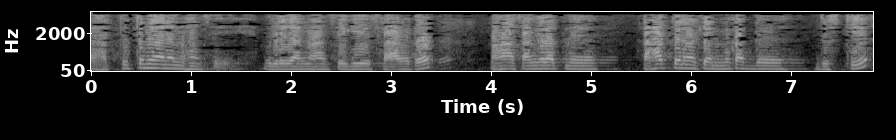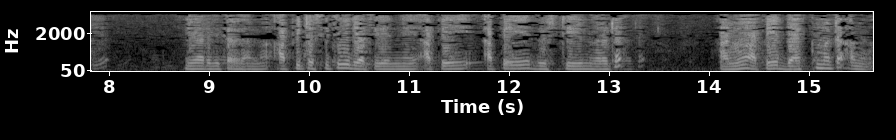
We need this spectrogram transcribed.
රහත් උත්තමයන්න් වහන්සේ බුදුරජාණන් වහන්සේගේ ශ්‍රාවක මහා සංඝරත්නය රහත් වෙනවා කියන්නේ මොකද්ද? දෘෂ්ටිය නිවැරදි කරගන්නවා අපිට සිතුවිලි ඇති වෙන්නේ අපේ අපේ දෘෂ්ටීන් වලට අනුව අපේ දැක්මට අනුව.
